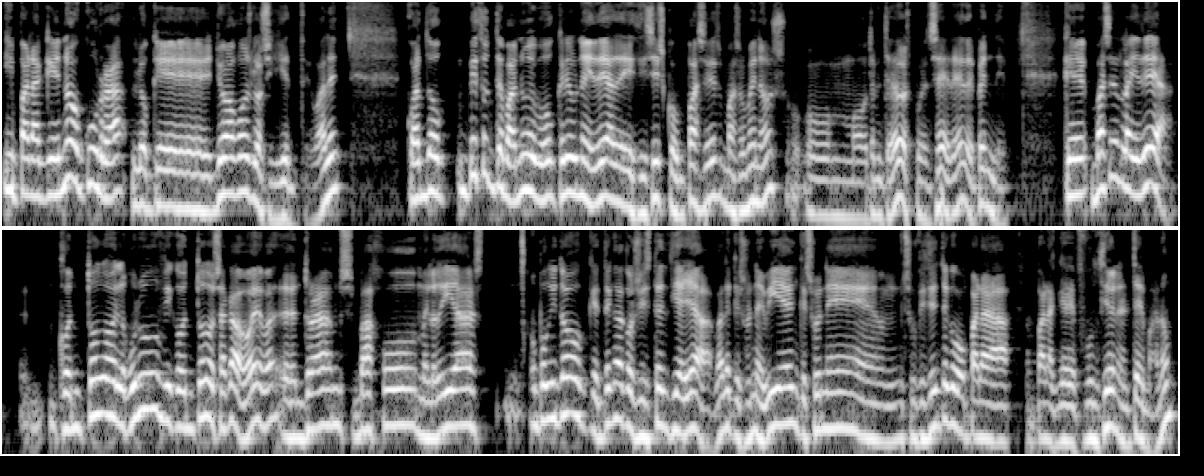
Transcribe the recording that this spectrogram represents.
Y para que no ocurra, lo que yo hago es lo siguiente, ¿vale? Cuando empiezo un tema nuevo, creo una idea de 16 compases, más o menos, o, 32, pueden ser, ¿eh? depende. Que va a ser la idea con todo el groove y con todo sacado, ¿eh? ¿eh? Drums, bajo, melodías, un poquito que tenga consistencia ya, ¿vale? Que suene bien, que suene mm, suficiente como para, para que funcione el tema, ¿no?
